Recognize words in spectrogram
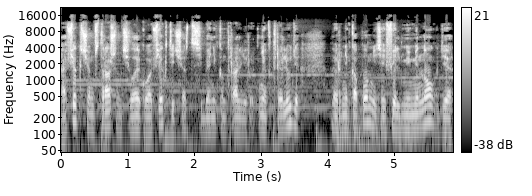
А аффект, чем страшен человек в аффекте, часто себя не контролирует. Некоторые люди, наверняка помните фильм «Мимино», где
